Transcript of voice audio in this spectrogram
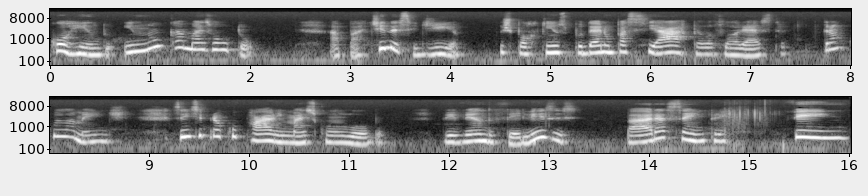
correndo e nunca mais voltou. A partir desse dia, os porquinhos puderam passear pela floresta tranquilamente, sem se preocuparem mais com o lobo, vivendo felizes para sempre. Fim.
